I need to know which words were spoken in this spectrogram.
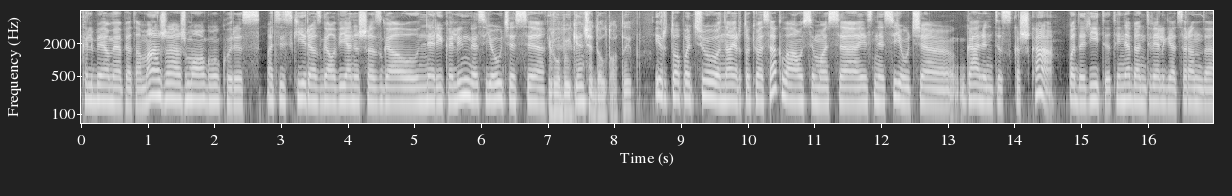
kalbėjome apie tą mažą žmogų, kuris atsiskyręs, gal vienišas, gal nereikalingas jaučiasi. Ir labai kenčia dėl to, taip. Ir tuo pačiu, na ir tokiuose klausimuose jis nesijaučia galintis kažką padaryti, tai nebent vėlgi atsiranda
